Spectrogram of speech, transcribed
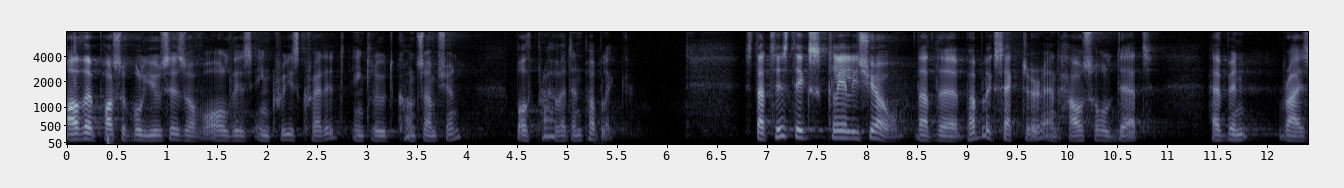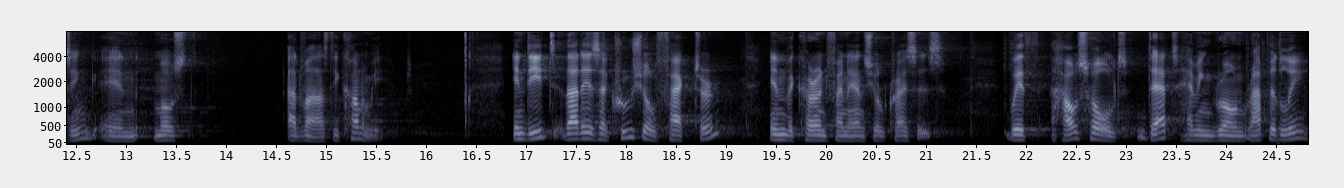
Other possible uses of all this increased credit include consumption, both private and public. Statistics clearly show that the public sector and household debt have been rising in most advanced economies. Indeed, that is a crucial factor in the current financial crisis, with household debt having grown rapidly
